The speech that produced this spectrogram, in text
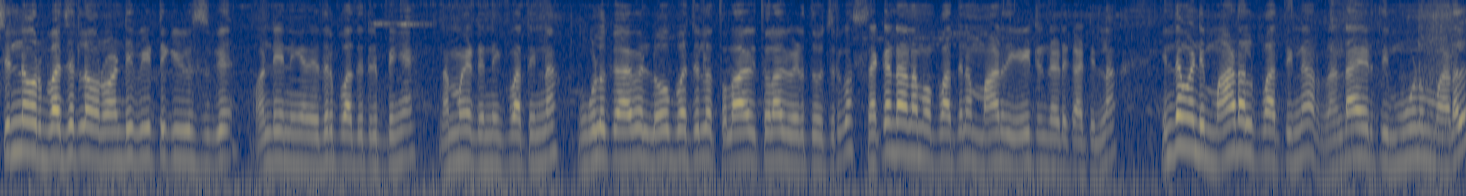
சின்ன ஒரு பட்ஜெட்டில் ஒரு வண்டி வீட்டுக்கு யூஸுக்கு வண்டி நீங்கள் எதிர்பார்த்துட்டு இருப்பீங்க. நம்மகிட்ட இன்றைக்கி பார்த்தீங்கன்னா உங்களுக்காகவே லோ பட்ஜெட்டில் தொலாவி தொலாவி எடுத்து வச்சுருக்கோம். செகண்டாக நம்ம பார்த்தீங்கன்னா மாடல் எயிட் ஹண்ட்ரட் காட்டிடலாம். இந்த வண்டி மாடல் பார்த்தீங்கன்னா ரெண்டாயிரத்தி மூணு மாடல்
